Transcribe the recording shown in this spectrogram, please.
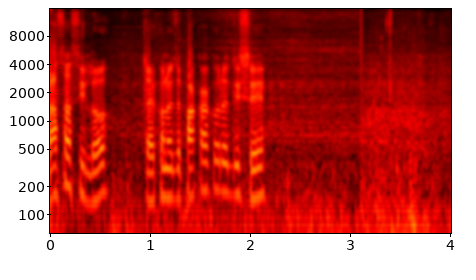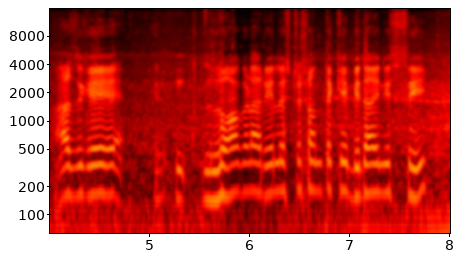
কাঁচা ছিল। তো এখন যে পাকা করে দিছে। আজকে লোহাগড়া রেল স্টেশন থেকে বিদায় নিচ্ছি। তো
